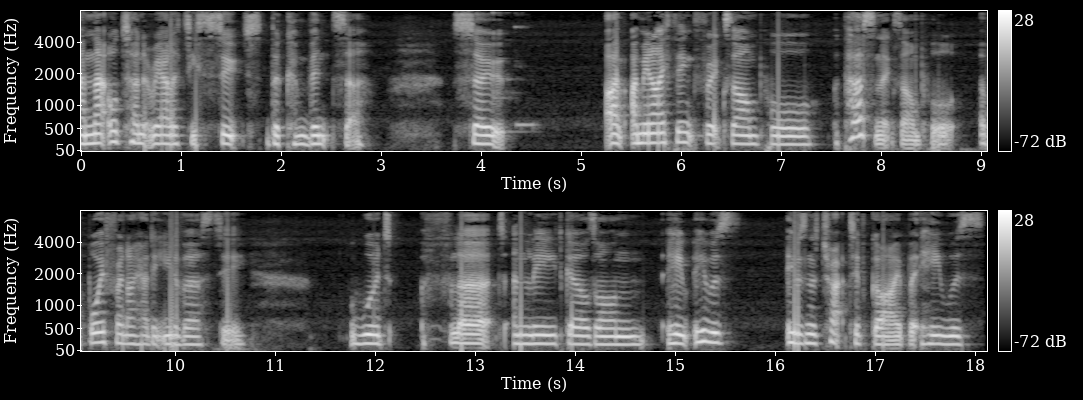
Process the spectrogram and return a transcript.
and that alternate reality suits the convincer. So I, I mean I think for example a personal example, a boyfriend I had at university would flirt and lead girls on. He he was he was an attractive guy, but he was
